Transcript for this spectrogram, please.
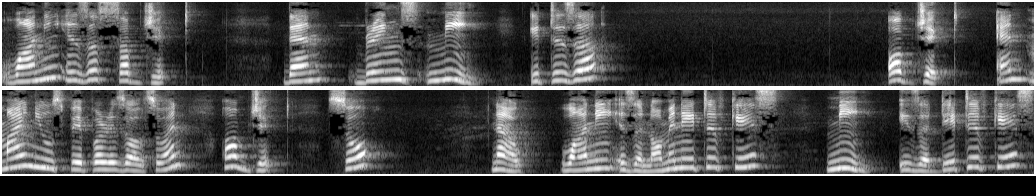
Vani is a subject. Then brings me. It is a object. And my newspaper is also an object. So, now Vani is a nominative case. Me is a dative case.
